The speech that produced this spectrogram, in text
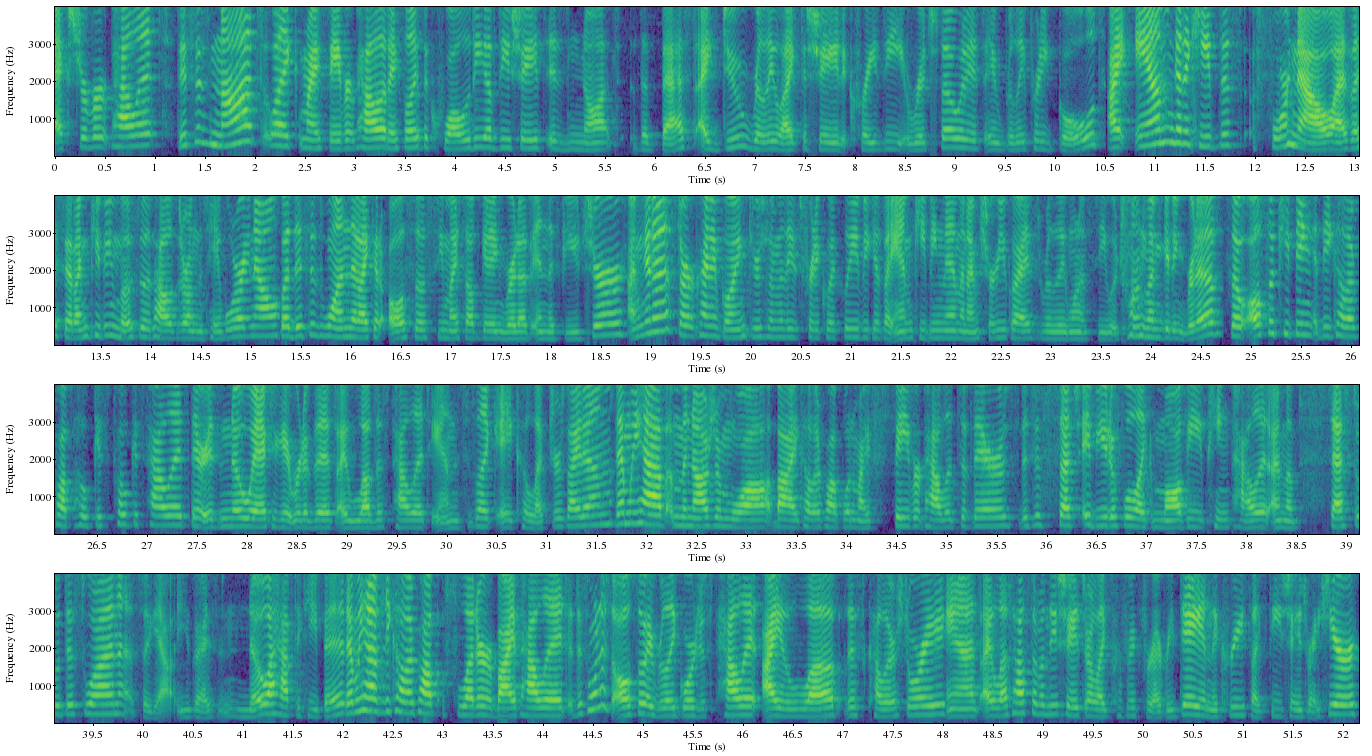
Extrovert palette. This is not like my favorite palette. I feel like the quality of these shades is not the best. I do really like the shade Crazy Rich though. It is a really pretty gold. I am going to keep this for now as I said, I'm keeping most of the palettes that are on the table right now, but this is one that I could also see myself getting rid of in the future. I'm gonna start kind of going through some of these pretty quickly because I am keeping them and I'm sure you guys really wanna see which ones I'm getting rid of. So also keeping the ColourPop Hocus Pocus palette. There is no way I could get rid of this. I love this palette and this is like a collector's item. Then we have Menage a Moi by ColourPop, one of my favorite palettes of theirs. This is such a beautiful like mauve pink palette. I'm obsessed with this one. So yeah, you guys know I have to keep it. Then we have the ColourPop ColourPop Flutter by palette. This one is also a really gorgeous palette. I love this color story and I love how some of these shades are like perfect for every day in the crease like these shades right here.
